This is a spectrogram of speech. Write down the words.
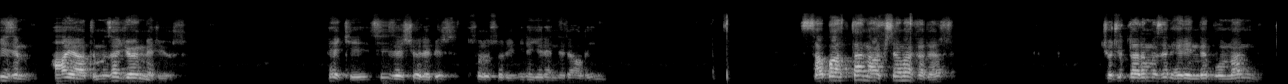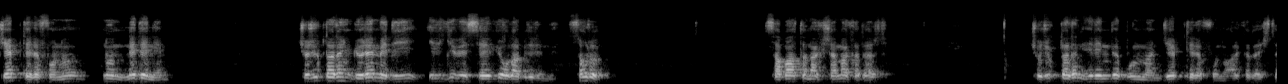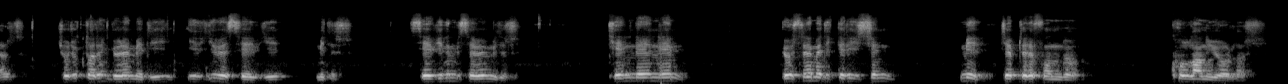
bizim hayatımıza yön veriyor. Peki size şöyle bir soru sorayım. Yine gelenleri alayım. Sabahtan akşama kadar çocuklarımızın elinde bulunan cep telefonunun nedeni çocukların göremediği ilgi ve sevgi olabilir mi? Soru. Sabahtan akşama kadar çocukların elinde bulunan cep telefonu arkadaşlar çocukların göremediği ilgi ve sevgi midir? Sevginin bir sebebi midir? Kendilerini gösteremedikleri için mi cep telefonunu kullanıyorlar?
